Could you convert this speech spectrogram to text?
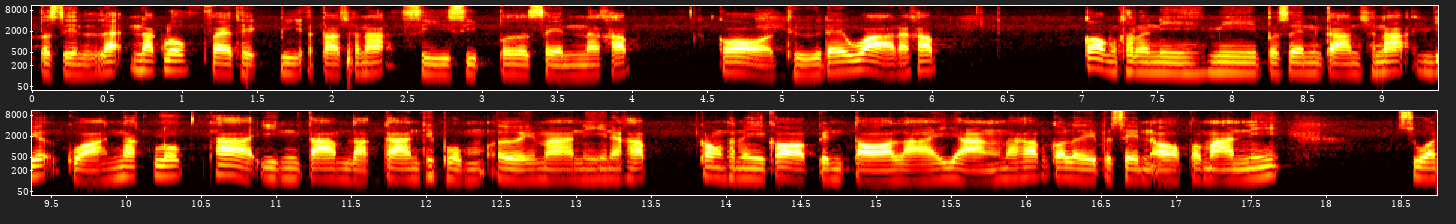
60%และนักรบแฟร์เทคมีอัตราชนะ 40%นะครับ ก็ถือได้ว่านะครับกล้องธรณีมีเปอร์เซ็นต์การชนะเยอะกว่านักรบถ้าอิงตามหลักการที่ผมเอ่ยมานี้นะครับกล้องธรณีก็เป็นต่อหลายอย่างนะครับ ก็เลยเปอร์เซ็นต์ออกประมาณนี้ ส่วน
